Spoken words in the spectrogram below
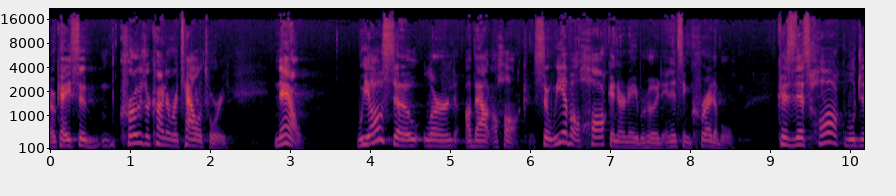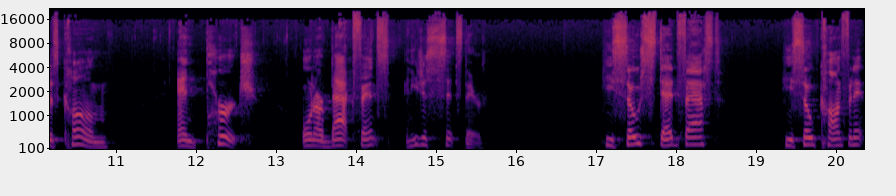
Okay, so crows are kind of retaliatory. Now, we also learned about a hawk. So we have a hawk in our neighborhood, and it's incredible because this hawk will just come and perch on our back fence, and he just sits there. He's so steadfast He's so confident.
